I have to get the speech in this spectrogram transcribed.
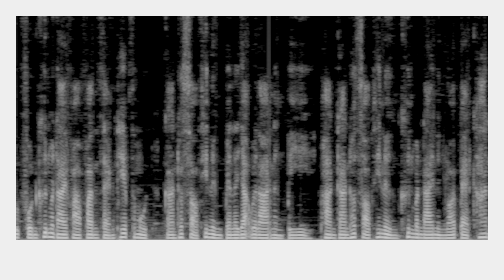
ฝึกฝนขึ้นบันไดฝ่าฟันแสงเทพสมุทร การทดสอบที่ 1 เป็นระยะเวลา 1 ปี ผ่านการทดสอบที่ 1 ขึ้นบันได 108 ขั้น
